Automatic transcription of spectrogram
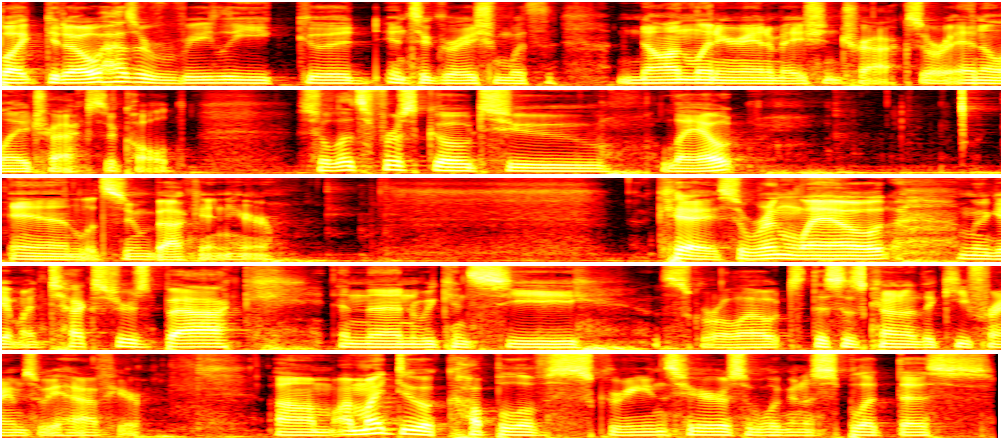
but Godot has a really good integration with nonlinear animation tracks or NLA tracks they're called. So let's first go to layout and let's zoom back in here. Okay, so we're in layout. I'm gonna get my textures back and then we can see, scroll out. This is kind of the keyframes we have here. Um, I might do a couple of screens here. So we're gonna split this.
